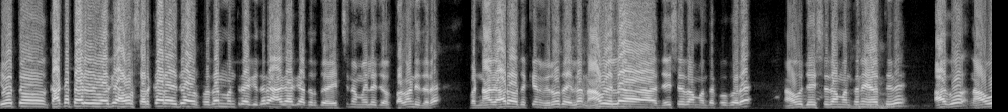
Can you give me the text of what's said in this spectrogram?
ಇವತ್ತು ಕಾಕತಾಳೀಯವಾಗಿ ಅವ್ರ ಸರ್ಕಾರ ಇದೆ ಅವ್ರ ಪ್ರಧಾನ ಮಂತ್ರಿ ಆಗಿದ್ದಾರೆ ಹಾಗಾಗಿ ಅದ್ರದ್ದು ಹೆಚ್ಚಿನ ಮೈಲೇಜ್ ಅವ್ರು ತಗೊಂಡಿದ್ದಾರೆ. ಬಟ್ ನಾವ್ಯಾರು ಅದಕ್ಕೇನು ವಿರೋಧ ಇಲ್ಲ. ನಾವು ಎಲ್ಲ ಜೈ ಶ್ರೀರಾಮ್ ಅಂತ ಕೂಗೋರೆ ನಾವು ಜೈ ಶ್ರೀರಾಮ್ ಅಂತಾನೆ ಹೇಳ್ತೀವಿ. ಹಾಗೂ ನಾವು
